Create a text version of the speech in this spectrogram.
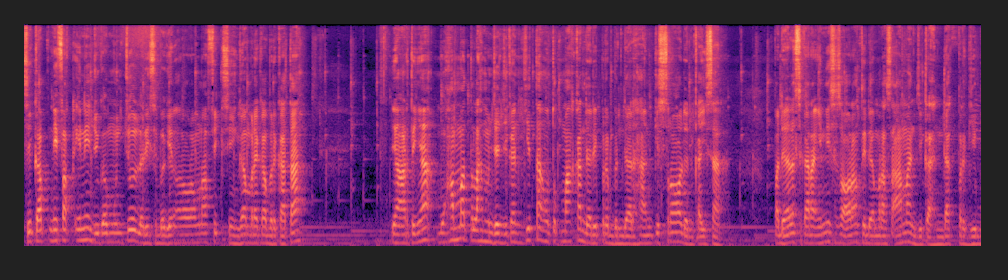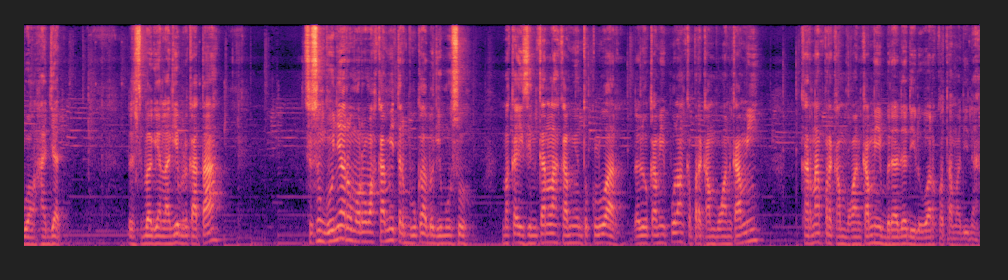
Sikap nifak ini juga muncul dari sebagian orang-orang munafik sehingga mereka berkata, yang artinya Muhammad telah menjanjikan kita untuk makan dari perbendaharaan Kisra dan Kaisar. Padahal sekarang ini seseorang tidak merasa aman jika hendak pergi buang hajat. Dan sebagian lagi berkata, Sesungguhnya rumah-rumah kami terbuka bagi musuh, maka izinkanlah kami untuk keluar, lalu kami pulang ke perkampungan kami, karena perkampungan kami berada di luar kota Madinah.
